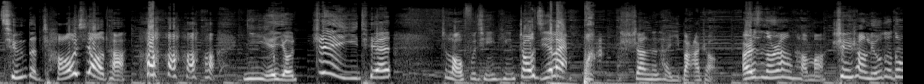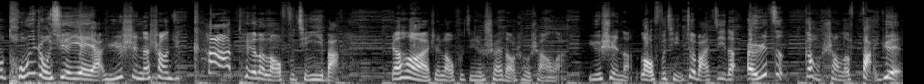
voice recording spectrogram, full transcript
情的嘲笑他。哈哈哈哈！你也有这一天。这老父亲一听着急了，啪，扇了他一巴掌。儿子能让他吗？身上流的都是同一种血液呀！于是呢，上去咔推了老父亲一把，然后啊，这老父亲就摔倒受伤了。于是呢，老父亲就把自己的儿子告上了法院。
